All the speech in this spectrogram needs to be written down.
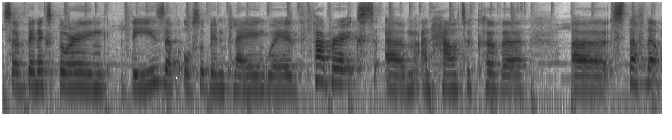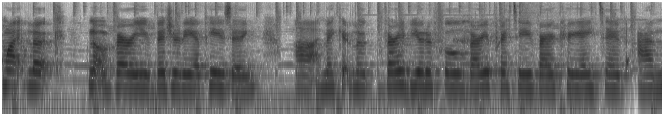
So I've been exploring these. I've also been playing with fabrics um, and how to cover uh, stuff that might look not very visually appeasing uh, and make it look very beautiful, very pretty, very creative and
